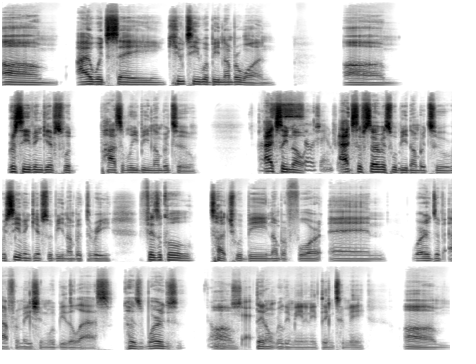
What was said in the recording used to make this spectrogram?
Um, I would say QT would be number one. Um, receiving gifts would possibly be number two. I'm Actually, no. So ashamed for. Acts of service would be number two. Receiving gifts would be number three. Physical touch would be number four, and words of affirmation would be the last. Because words um, they don't really mean anything to me. Um,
